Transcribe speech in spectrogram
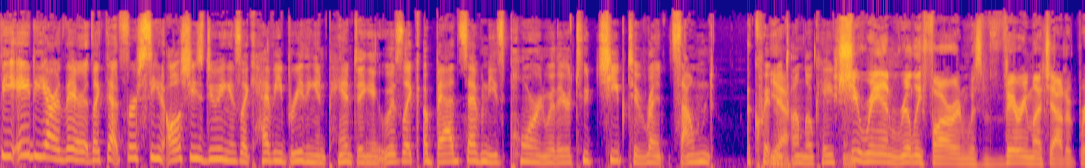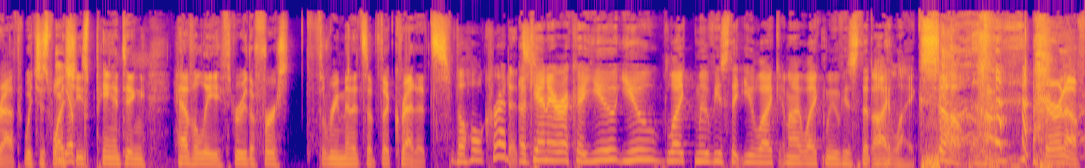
the ADR there, like that first scene, all she's doing is like heavy breathing and panting. It was like a bad '70s porn where they were too cheap to rent sound equipment on location. She ran really far and was very much out of breath, which is why Yep. she's panting heavily through the first three minutes of the credits. The whole credits. Again, Erika, you you like movies that you like, and I like movies that I like. So Fair enough.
